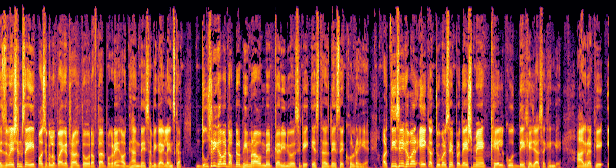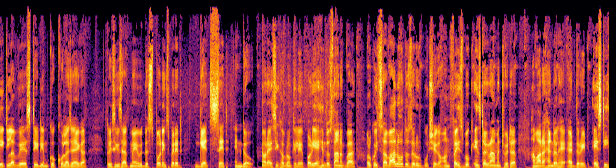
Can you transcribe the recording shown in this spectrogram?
रिजर्वेशन से ही पॉसिबल हो पाएगा ट्रैवल तो रफ्तार पकड़ें और ध्यान दें सभी गाइडलाइंस का। दूसरी खबर डॉक्टर भीमराव अंबेडकर यूनिवर्सिटी इस थर्सडे से खुल रही है और तीसरी खबर एक अक्टूबर से प्रदेश में खेल कूद देखे जा सकेंगे। आगरा के एकलव्य स्टेडियम को खोला जाएगा। तो इसी के साथ में with the sporting spirit get set and go और ऐसी खबरों के लिए पढ़िए हिंदुस्तान अखबार। और कोई सवाल हो तो ज़रूर पूछेगा on Facebook Instagram and Twitter हमारा हैंडल है at the rate H T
